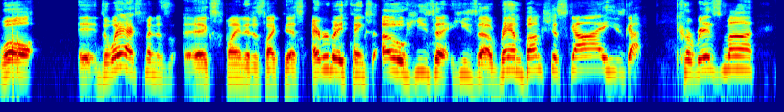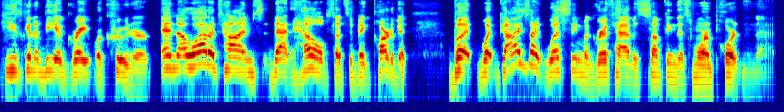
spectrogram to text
Well, it, the way I explain, is, explain it is like this: everybody thinks, oh, he's a he's a rambunctious guy. He's got charisma. He's going to be a great recruiter, and a lot of times that helps. That's a big part of it. But what guys like Wesley McGriff have is something that's more important than that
